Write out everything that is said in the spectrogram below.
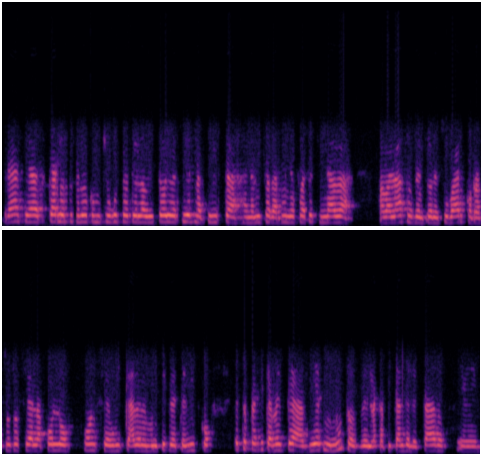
Gracias, Carlos. Te saludo con mucho gusto a ti el auditorio. Así es, la activista Analisa Garduño fue asesinada a balazos dentro de su bar con razón social Apolo 11, ubicado en el municipio de Temisco. Esto prácticamente a 10 minutos de la capital del estado. Eh,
